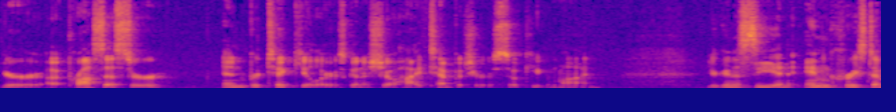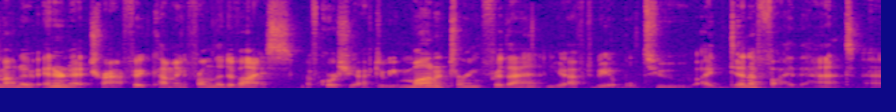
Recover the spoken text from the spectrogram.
Your uh, processor in particular is going to show high temperatures, so keep in mind. You're going to see an increased amount of internet traffic coming from the device. Of course, you have to be monitoring for that. You have to be able to identify that uh,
